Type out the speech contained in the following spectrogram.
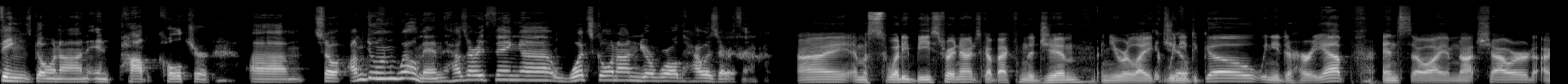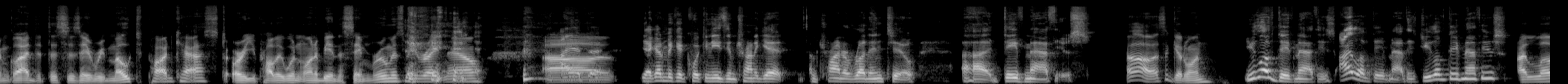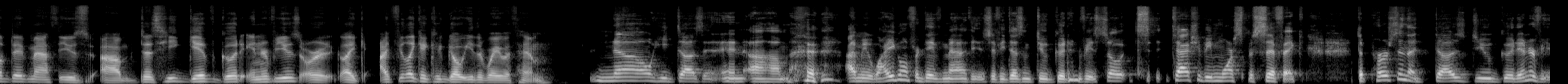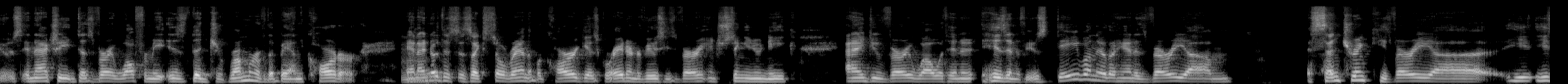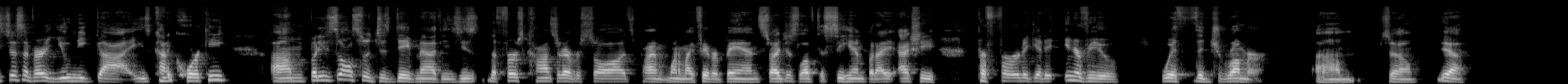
things going on in pop culture. Um, so I'm doing well, man. How's everything? Uh, what's going on in your world? How is everything? I am a sweaty beast right now. I just got back from the gym, and you were like, "We need to go. We need to hurry up." And so I am not showered. I'm glad that this is a remote podcast, or you probably wouldn't want to be in the same room as me right now. I had to, yeah, I got to make it quick and easy. I'm trying to get. I'm trying to run into uh, Dave Matthews. Oh, that's a good one. You love Dave Matthews. I love Dave Matthews. Do you love Dave Matthews? I love Dave Matthews. Um, does he give good interviews, or like I feel like it could go either way with him? No, he doesn't. And um, I mean, why are you going for Dave Matthews if he doesn't do good interviews? So t- to actually be more specific, the person that does do good interviews and actually does very well for me is the drummer of the band Carter. Mm. And I know mm. this is like so random, but Carter gives great interviews. He's very interesting and unique, and I do very well within his interviews. Dave, on the other hand, is very um, eccentric. He's very uh, he, he's just a very unique guy. He's kind of quirky um, but he's also just Dave Matthews. He's the first concert I ever saw. It's probably one of my favorite bands. So I just love to see him. But I actually prefer to get an interview with the drummer. Um, so yeah.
